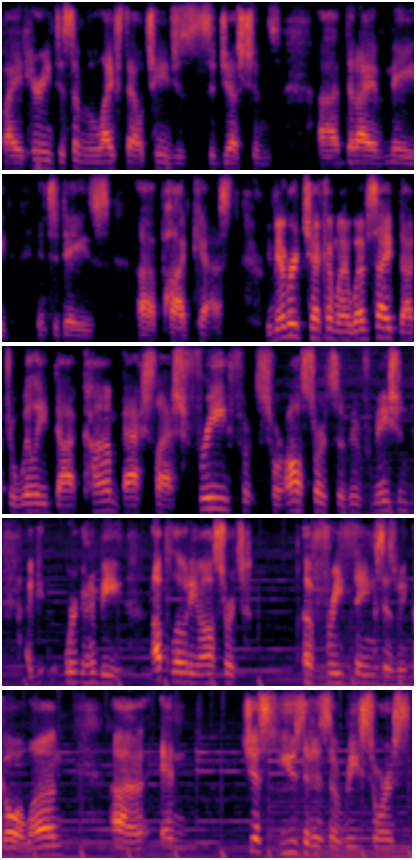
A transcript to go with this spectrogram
by adhering to some of the lifestyle changes suggestions uh, that I have made in today's uh, podcast. Remember, check out my website, drwilley.com backslash free for, for all sorts of information. We're going to be uploading all sorts of free things as we go along uh, and just use it as a resource.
